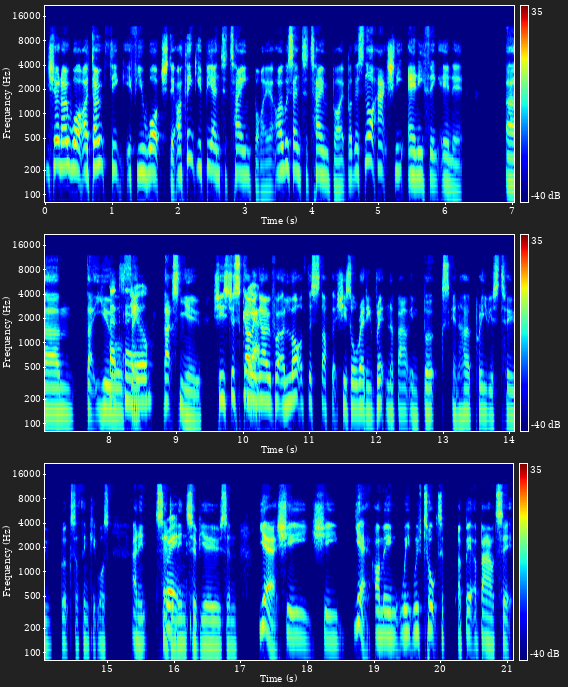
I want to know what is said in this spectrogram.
you know what? I don't think if you watched it, I think you'd be entertained by it. I was entertained by it, but there's not actually anything in it um, that you will That's think new. that's new. She's just going Yeah. over a lot of the stuff that she's already written about in books, in her previous two books, I think it was, and in, said in interviews. And yeah, she she yeah. I mean, we we've talked a, a bit about it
